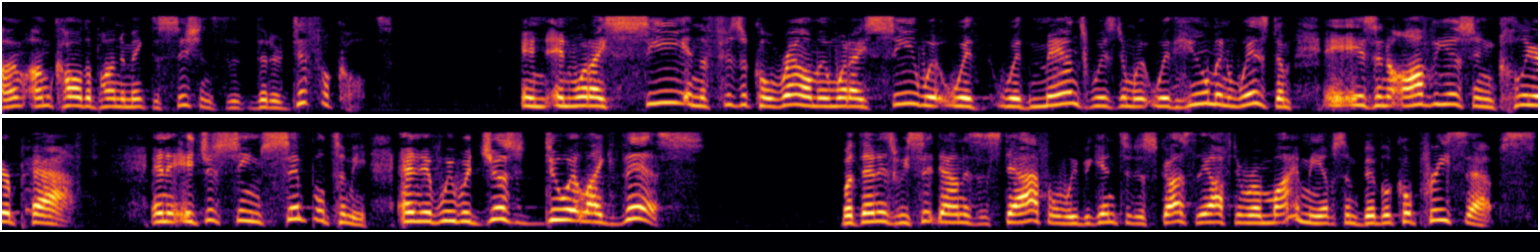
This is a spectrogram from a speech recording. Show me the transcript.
I'm, I'm called upon to make decisions that, that are difficult. And, and, what I see in the physical realm and what I see with, with, with man's wisdom, with, with, human wisdom, is an obvious and clear path. And it, it just seems simple to me. And if we would just do it like this, but then as we sit down as a staff and we begin to discuss, they often remind me of some biblical precepts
